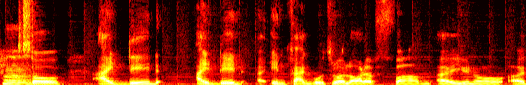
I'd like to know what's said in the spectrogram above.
Hmm. So I did. I did, in fact, go through a lot of, um, uh, you know, uh,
